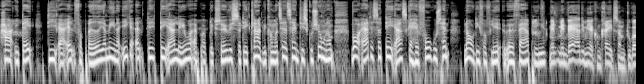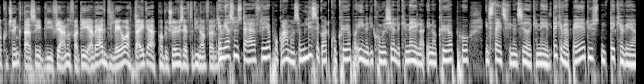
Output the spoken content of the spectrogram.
har i dag, de er alt for brede. Jeg mener ikke, at alt det, DR laver, er public service, så det er klart, at vi kommer til at tage en diskussion om, hvor er det så, DR skal have fokus hen, når de får flere, øh, færre penge. Men, men hvad er det mere konkret, som du godt kunne tænke dig at se blive fjernet fra DR? Hvad er det, de laver, der ikke er public service efter din opfattelse? Jamen, jeg synes, der er flere programmer, som lige så godt kunne køre på en af de kommercielle kanaler, end at køre på en statsfinansieret kanal. Det kan være Bagedysten, det kan være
